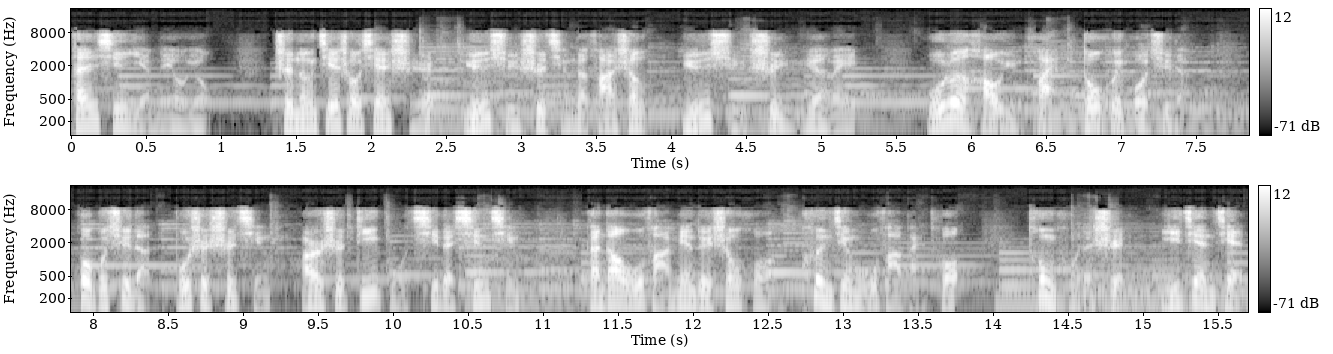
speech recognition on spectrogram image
担心也没有用，只能接受现实，允许事情的发生，允许事与愿违。无论好与坏，都会过去的。过不去的不是事情，而是低谷期的心情，感到无法面对生活，困境无法摆脱，痛苦的事一件件，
